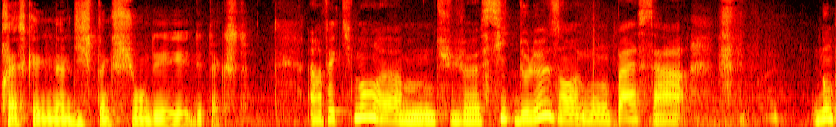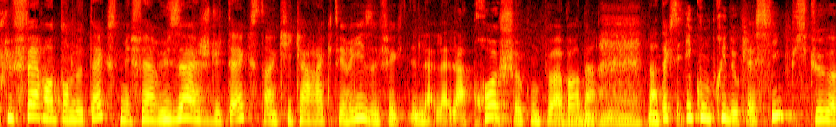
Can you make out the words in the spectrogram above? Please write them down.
presque à une indistinction des, textes. Alors effectivement, euh, tu euh, cites Deleuze, hein, où on passe à non plus faire entendre le texte, mais faire usage du texte hein, qui caractérise l'approche qu'on peut avoir d'un texte, y compris de classique, puisque euh,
